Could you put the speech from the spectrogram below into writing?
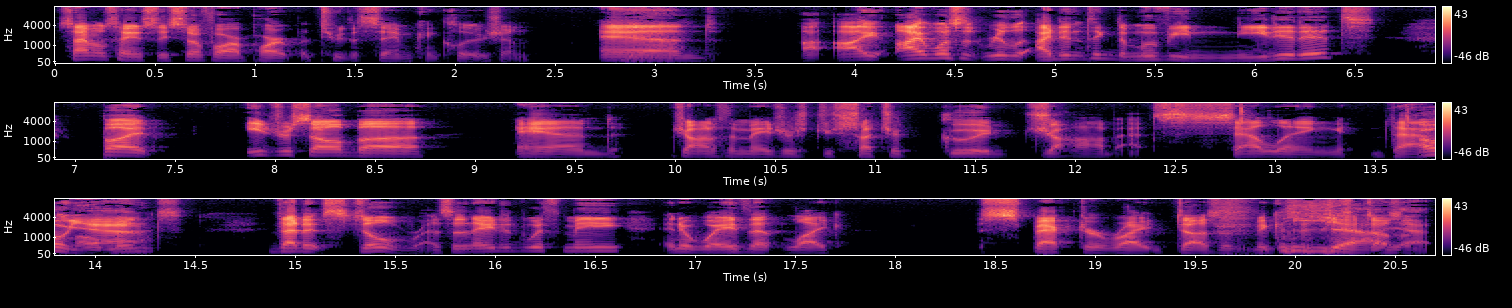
simultaneously so far apart but to the same conclusion. And I I wasn't really I didn't think the movie needed it, but Idris Elba and Jonathan Majors do such a good job at selling that Oh, yeah. moment that it still resonated with me in a way that like Spectre right doesn't because it Yeah, just doesn't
